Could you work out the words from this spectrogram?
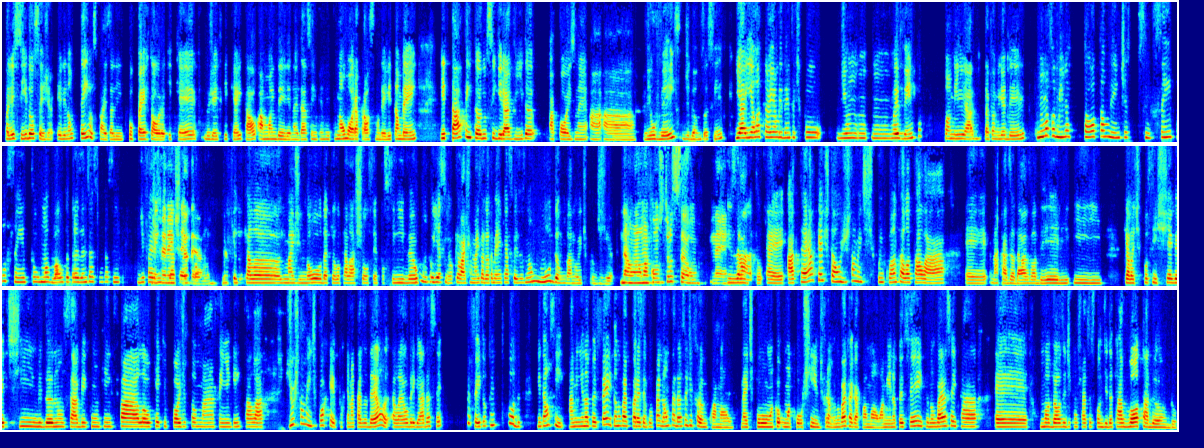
falecido, ou seja, ele não tem os pais ali por perto a hora que quer, do jeito que quer e tal. A mãe dele, né, dá a entender que não mora próximo dele também, e tá tentando seguir a vida após, né, a, a viuvez, digamos assim. E aí ela cai ali dentro, tipo, de um, um, um evento familiar da família dele, com uma família totalmente, assim, 100%, uma volta 360, assim, diferente, diferente da, dela, dela, daquilo que ela imaginou, daquilo que ela achou ser possível. E assim, o que eu acho mais legal também é que as coisas não mudam da noite para o dia. Não, é uma construção, né? Exato. É, até a questão, justamente, tipo, enquanto ela tá lá é, na casa da avó dele e que ela, tipo assim, chega tímida, não sabe com quem fala, o que que pode tomar sem ninguém falar. Justamente por quê? Porque na casa dela, ela é obrigada a ser perfeita o tempo todo. Então, assim, a menina perfeita não vai, por exemplo, pegar um pedaço de frango com a mão, né? Tipo, uma, uma coxinha de frango, não vai pegar com a mão. A menina perfeita não vai aceitar é, uma dose de cachaça escondida que a avó tá dando.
